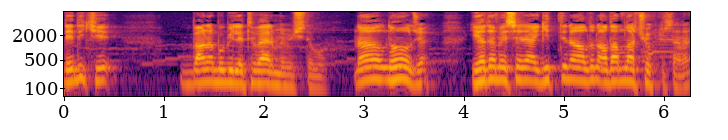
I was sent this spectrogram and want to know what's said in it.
Dedi ki bana bu bileti vermemişti bu. Ne, ne olacak? Ya da mesela gittin aldın adamlar çöktü sana.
